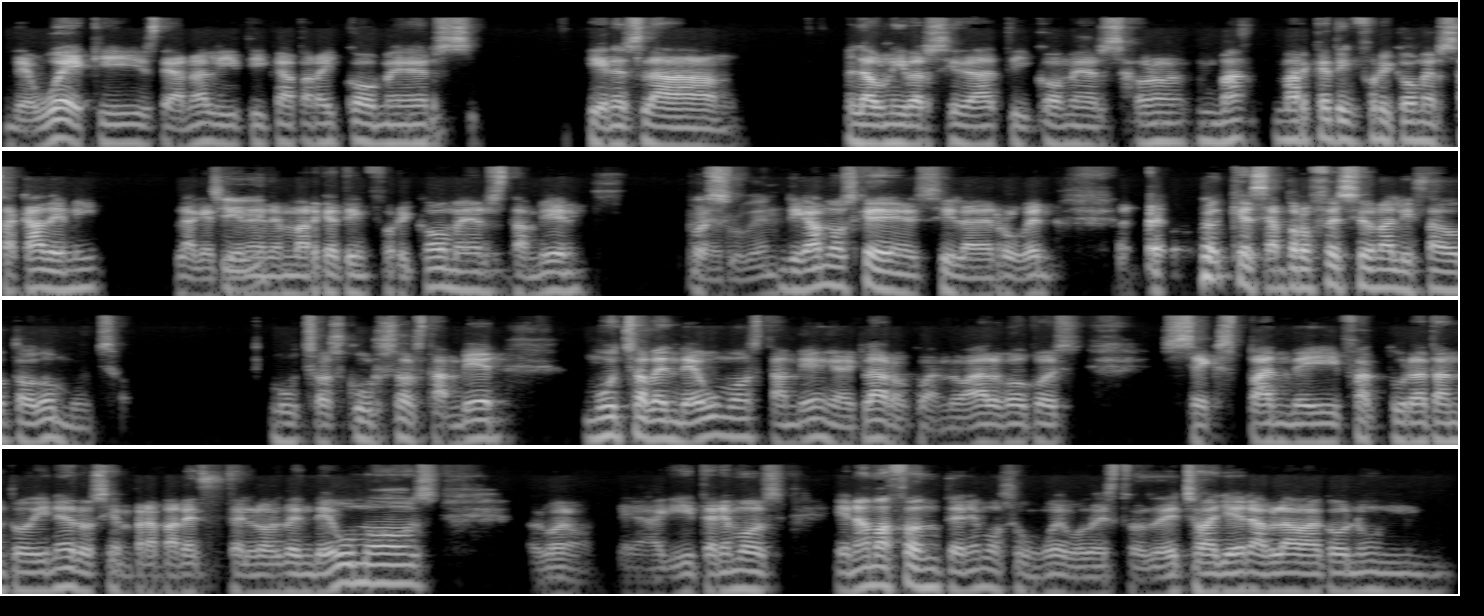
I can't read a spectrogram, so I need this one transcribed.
de UX, de analítica para e-commerce. Tienes la, la Universidad e-commerce, Marketing for E-commerce Academy, la que tienen en Marketing for E-commerce también. Pues digamos que sí, la de Rubén, que se ha profesionalizado todo mucho. Muchos cursos también, mucho vende humos también, que claro, cuando algo pues se expande y factura tanto dinero, siempre aparecen los vendehumos, Pues bueno, aquí tenemos, en Amazon tenemos un huevo de estos. De hecho, ayer hablaba con un,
